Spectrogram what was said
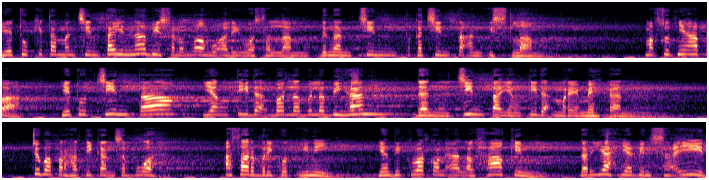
yaitu kita mencintai Nabi Shallallahu Alaihi Wasallam dengan cinta, kecintaan Islam. Maksudnya apa? Yaitu cinta yang tidak berlebihan dan cinta yang tidak meremehkan. Coba perhatikan sebuah asar berikut ini yang dikeluarkan oleh Al-Hakim dari Yahya bin Sa'id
